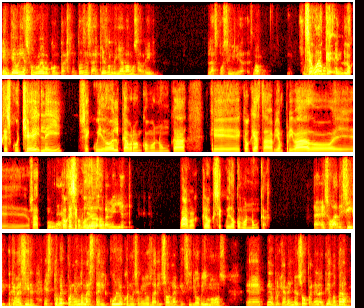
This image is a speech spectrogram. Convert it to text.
en teoría es un nuevo contagio. Entonces, aquí es donde ya vamos a abrir las posibilidades, ¿no? Según lo Supongamos que, lo que escuché y leí, se cuidó el cabrón como nunca, que creo que hasta había un privado, eh, o sea, Nah, creo que se porque cuidó- bueno, pero creo que se cuidó como nunca. Ah, Eso va a decir, lo que va a decir, estuve poniéndome hasta el culo con mis amigos de Arizona, que sí lo vimos, eh, porque en ellos es open, eh, lo entiendo, pero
